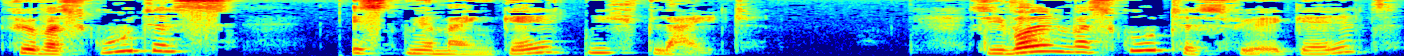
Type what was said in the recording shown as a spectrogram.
Für was Gutes ist mir mein Geld nicht leid. Sie wollen was Gutes für Ihr Geld?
